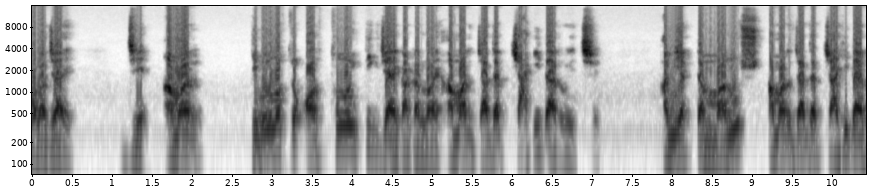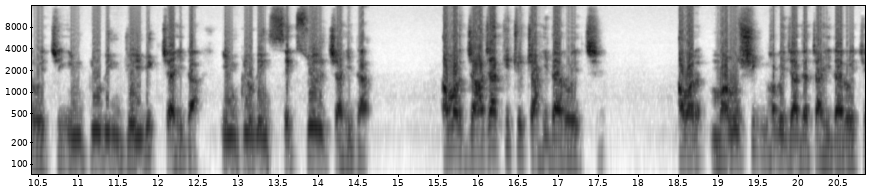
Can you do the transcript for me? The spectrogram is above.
বলা যায় যে আমার কেবলমাত্র অর্থনৈতিক জায়গাটা নয়, আমার যা যা চাহিদা রয়েছে। আমি একটা মানুষ, আমার যা যা চাহিদা রয়েছে ইনক্লুডিং জৈবিক চাহিদা ইনক্লুডিং সেক্সুয়াল চাহিদা আমার যা যা কিছু চাহিদা রয়েছে, আমার মানসিকভাবে যা যা চাহিদা রয়েছে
